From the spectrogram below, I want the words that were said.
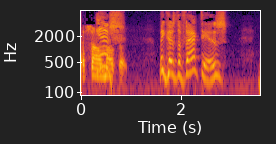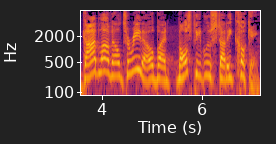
that's something Yes. else. Because the fact is, God love El Torito, but most people who study cooking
